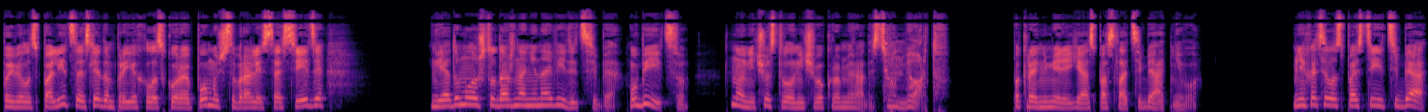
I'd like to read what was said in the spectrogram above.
Появилась полиция, следом приехала скорая помощь, собрались соседи. Я думала, что должна ненавидеть себя, убийцу, но не чувствовала ничего, кроме радости. Он мертв. По крайней мере, я спасла тебя от него. Мне хотелось спасти и тебя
